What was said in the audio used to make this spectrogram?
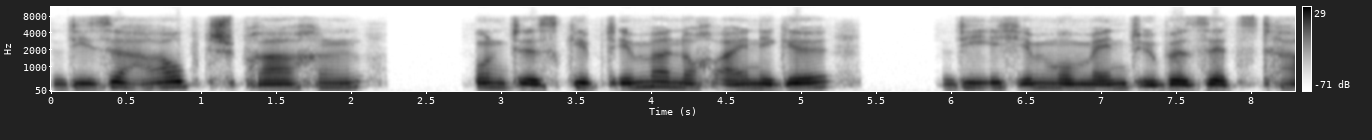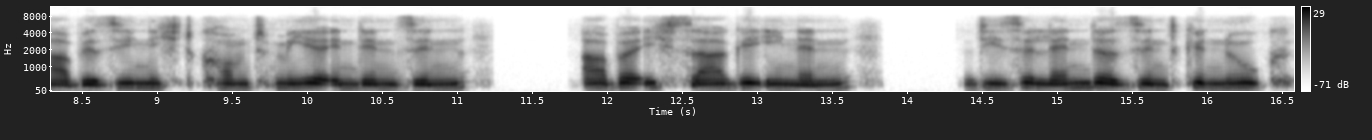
diese Hauptsprachen, und es gibt immer noch einige, die ich im Moment übersetzt habe, sie nicht kommt mir in den Sinn, aber ich sage Ihnen, diese Länder sind genug,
